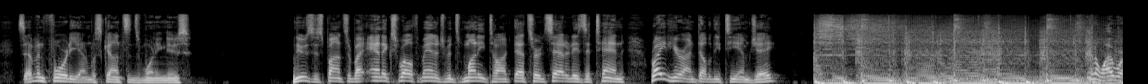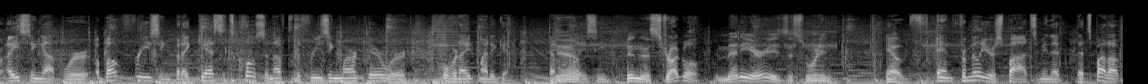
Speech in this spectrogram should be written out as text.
740 on Wisconsin's Morning News. News is sponsored by Annex Wealth Management's Money Talk. That's heard Saturdays at 10, right here on WTMJ. I don't know why we're icing up. We're above freezing, but I guess it's close enough to the freezing mark there where overnight might have got, got a little icy. Been a struggle in many areas this morning. Yeah, and familiar spots. I mean, that, that spot out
